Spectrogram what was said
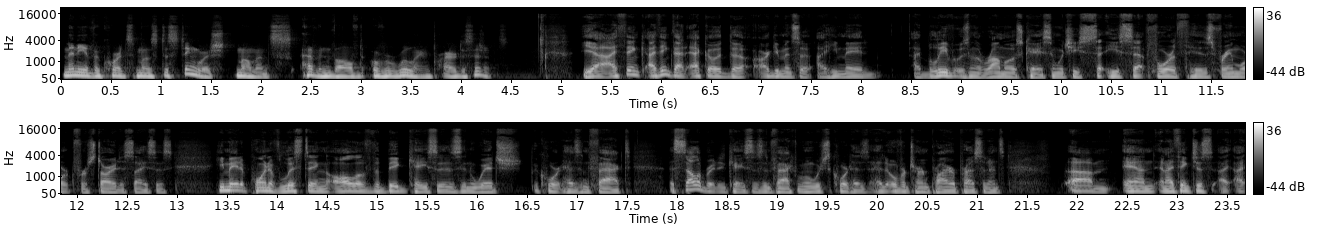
many of the court's most distinguished moments have involved overruling prior decisions? Yeah, I think I think that echoed the arguments that he made I believe it was in the Ramos case, in which he set, he set forth his framework for stare decisis. He made a point of listing all of the big cases in which the court has, in fact, celebrated cases, in fact, in which the court has had overturned prior precedents. Um, and and I think just I, I,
